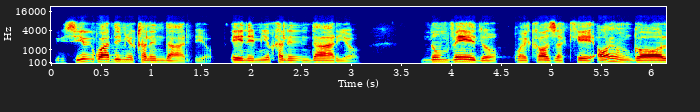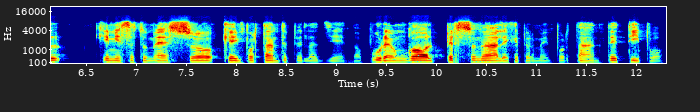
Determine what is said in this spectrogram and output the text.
Quindi se io guardo il mio calendario e nel mio calendario non vedo qualcosa che o è un goal che mi è stato messo che è importante per l'azienda, oppure è un goal personale che per me è importante, tipo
